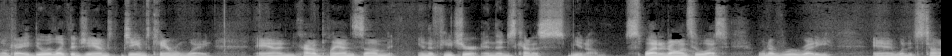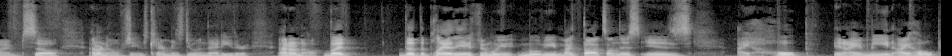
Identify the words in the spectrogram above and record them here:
Okay, do it like the James James Cameron way, and kind of plan some in the future, and then just kind of you know splat it onto us whenever we're ready and when it's time. So I don't know if James Cameron's doing that either. I don't know, but the the Planet of the Apes movie, movie. My thoughts on this is, I hope, and I mean I hope,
